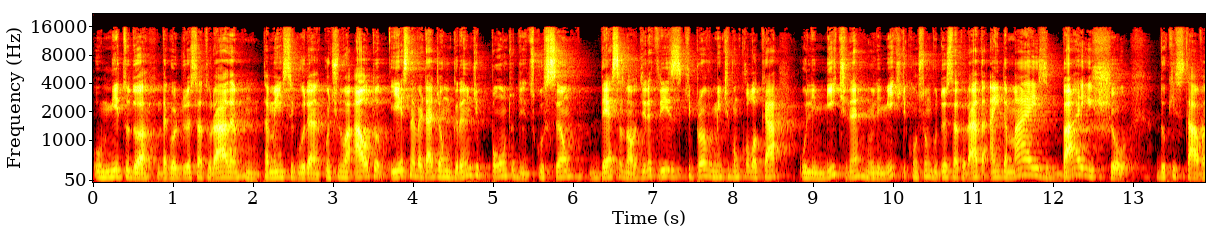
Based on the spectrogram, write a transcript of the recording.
o mito da, da gordura saturada também segura, continua alto e esse na verdade é um grande ponto de discussão dessas novas diretrizes que provavelmente vão colocar o limite, né, o limite de consumo de gordura saturada ainda mais baixo do que estava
